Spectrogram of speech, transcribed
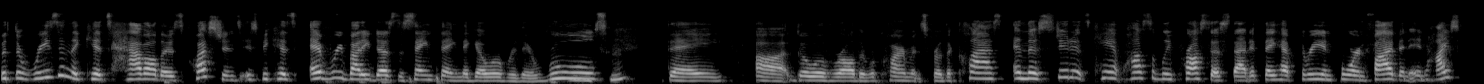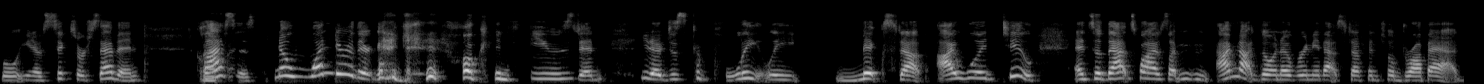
But the reason the kids have all those questions is because everybody does the same thing. They go over their rules. Mm-hmm. They uh, go over all the requirements for the class. And the students can't possibly process that if they have three and four and five and in high school you know six or seven classes. No wonder they're going to get all confused and you know just completely mixed up. I would too. And so that's why i was like i'm not going over any of that stuff until drop add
